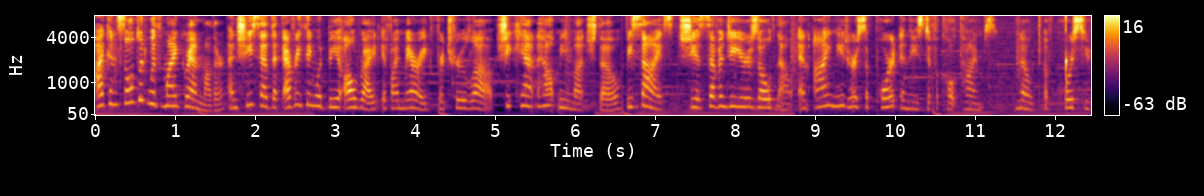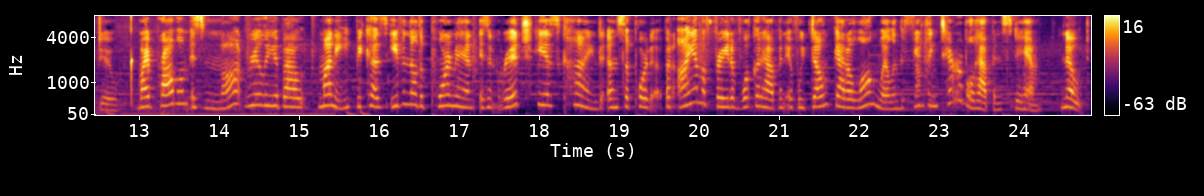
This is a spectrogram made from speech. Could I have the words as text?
I consulted with my grandmother, and she said that everything would be all right if I married for true love. She can't help me much, though. Besides, she is 70 years old now, and I need her support in these difficult times. Note, of course you do. My problem is not really about money because even though the poor man isn't rich, he is kind and supportive. But I am afraid of what could happen if we don't get along well and something terrible happens to him. Note,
